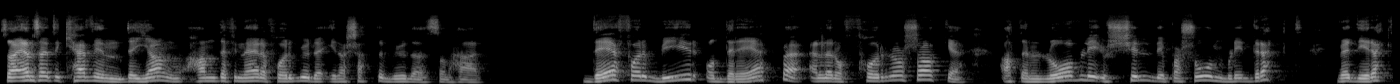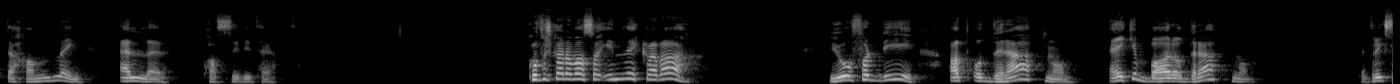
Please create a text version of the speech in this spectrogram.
Så En som heter Kevin de Young, han definerer forbudet i det sjette budet sånn her. Det forbyr å drepe eller å forårsake at en lovlig uskyldig person blir drept ved direkte handling eller passivitet. Hvorfor skal det være så innvikla, da? Jo, fordi at å drepe noen er ikke bare å drepe noen. Det er f.eks.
